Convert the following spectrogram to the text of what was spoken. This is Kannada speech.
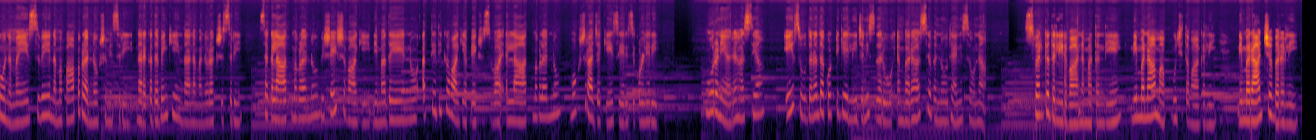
ಓ ನಮ್ಮ ಯೇಸುವೆ, ನಮ್ಮ ಪಾಪಗಳನ್ನು ಕ್ಷಮಿಸಿರಿ, ನರಕದ ಬೆಂಕಿಯಿಂದ ನಮ್ಮನ್ನು ರಕ್ಷಿಸಿರಿ. ಸಕಲ ಆತ್ಮಗಳನ್ನು ವಿಶೇಷವಾಗಿ ನಿಮ್ಮ ದಯೆಯನ್ನು ಅತ್ಯಧಿಕವಾಗಿ ಅಪೇಕ್ಷಿಸುವ ಎಲ್ಲ ಆತ್ಮಗಳನ್ನು ಮೋಕ್ಷ ರಾಜ್ಯಕ್ಕೆ ಸೇರಿಸಿಕೊಳ್ಳಿರಿ. ಮೂರನೆಯ ರಹಸ್ಯ, ಏಸು ದನದ ಕೊಟ್ಟಿಗೆಯಲ್ಲಿ ಜನಿಸಿದರು ಎಂಬ ರಹಸ್ಯವನ್ನು ಧ್ಯಾನಿಸೋಣ. ಸ್ವರ್ಗದಲ್ಲಿರುವ ನಮ್ಮ ತಂದೆಯೇ, ನಿಮ್ಮ ನಾಮ ಪೂಜಿತವಾಗಲಿ, ನಿಮ್ಮ ರಾಜ್ಯ ಬರಲಿ.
